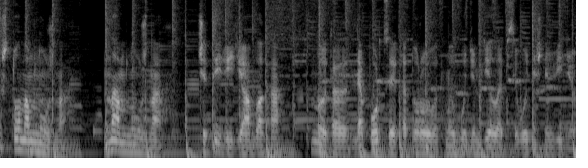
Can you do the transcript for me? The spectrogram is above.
Что нам нужно? Нам нужно 4 яблока. Ну, это для порции, которую вот мы будем делать в сегодняшнем видео.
